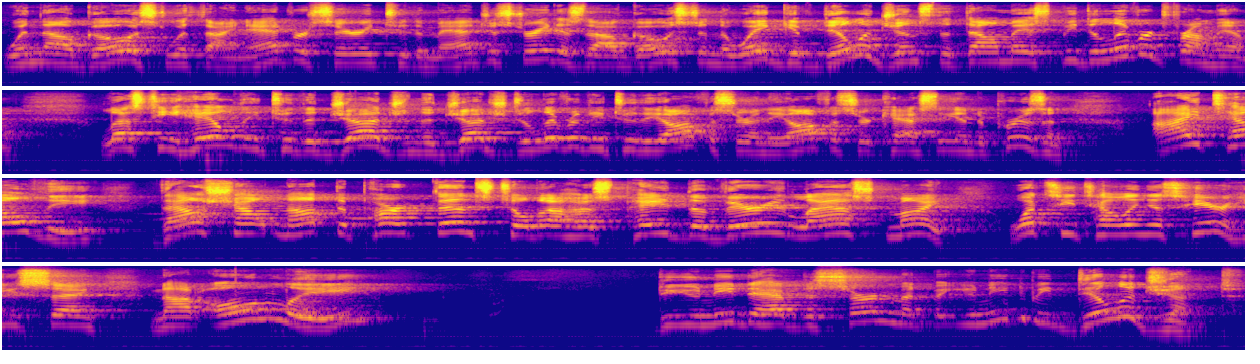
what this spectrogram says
When thou goest with thine adversary to the magistrate, as thou goest in the way, give diligence that thou mayest be delivered from him, lest he hail thee to the judge, and the judge deliver thee to the officer, and the officer cast thee into prison. I tell thee, thou shalt not depart thence till thou hast paid the very last mite. What's he telling us here? He's saying, not only do you need to have discernment, but you need to be diligent.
